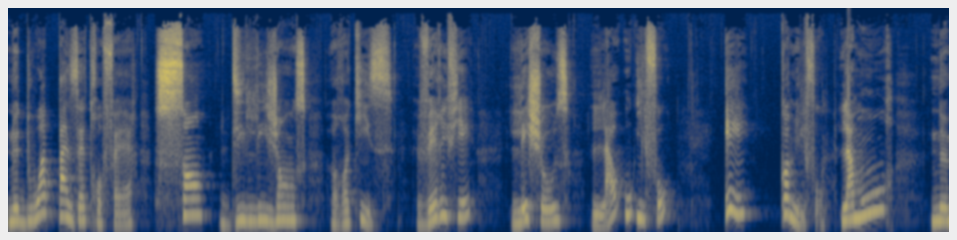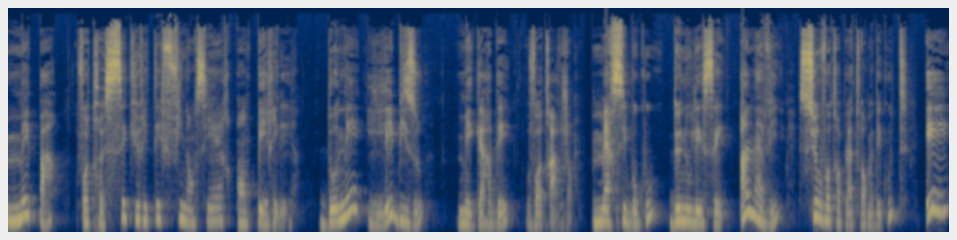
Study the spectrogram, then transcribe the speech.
ne doit pas être offert sans diligence requise. Vérifiez les choses là où il faut et comme il faut. L'amour ne met pas votre sécurité financière en péril. Donnez les bisous, mais gardez votre argent. Merci beaucoup de nous laisser un avis sur votre plateforme d'écoute et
